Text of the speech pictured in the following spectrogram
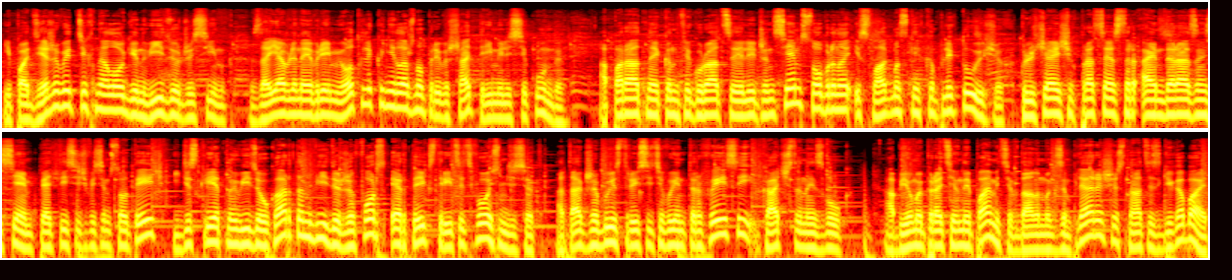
и поддерживает технологию NVIDIA G-Sync. Заявленное время отклика не должно превышать 3 миллисекунды. Аппаратная конфигурация Legion 7 собрана из флагманских комплектующих, включающих процессор AMD Ryzen 7 5800H и дискретную видеокарту NVIDIA GeForce RTX 3080, а также быстрые сетевые интерфейсы и качественный звук. Объем оперативной памяти в данном экземпляре 16 ГБ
